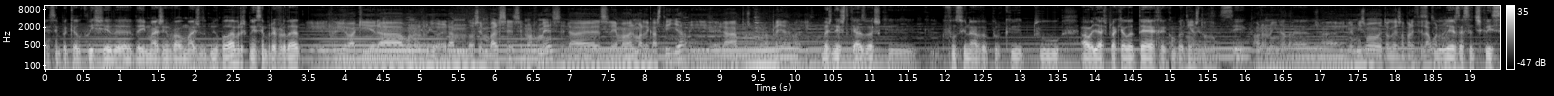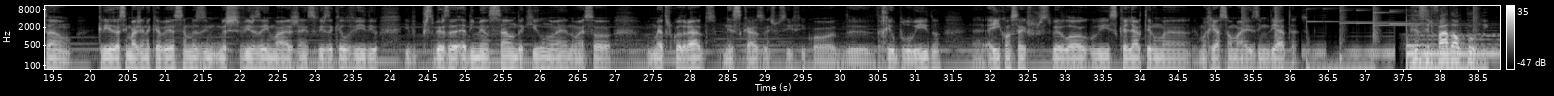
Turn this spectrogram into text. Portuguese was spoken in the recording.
É sempre aquele clichê da, da imagem vale mais do que mil palavras, que nem sempre é verdade. O río aqui era, bueno, el río eran dos embalses enormes, era, se chamava Mar de Castilla e era pues, como a praia de Madrid. Mas neste caso acho que, que, funcionava porque tu, ao olhares para aquela terra completamente seca, Ahora no hay nada. O en el mismo momento que desaparece el se agua, tu no leres essa descrição, crias essa imagem na cabeça, mas, mas se vires a imagem, se vires aquele vídeo e perceberes a, a dimensão daquilo, não é? Não é só um metro quadrado, nesse caso em específico, ou de, de rio poluído, eh, aí consegues perceber logo e se calhar ter uma, uma reação mais imediata. Reservado ao público.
